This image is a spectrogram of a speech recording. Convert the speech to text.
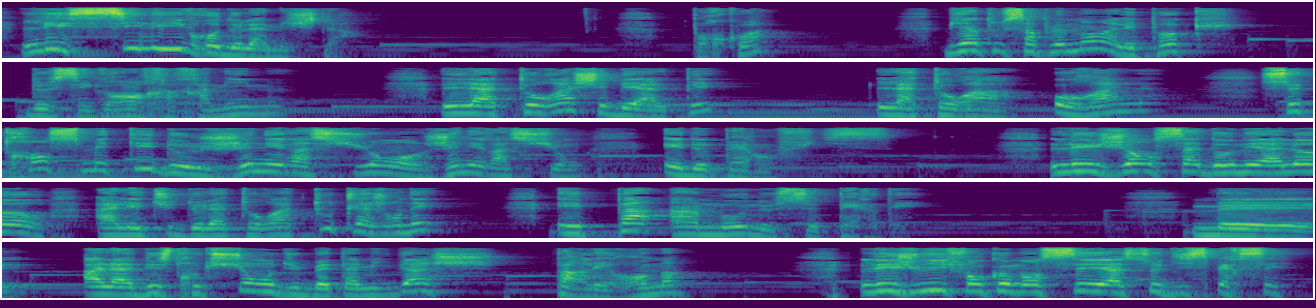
les six livres de la Mishnah. Pourquoi? Bien tout simplement à l'époque de ces grands chachamim, la Torah chez Béalpé, la Torah orale, se transmettait de génération en génération et de père en fils. Les gens s'adonnaient alors à l'étude de la Torah toute la journée et pas un mot ne se perdait. Mais à la destruction du Beth Amikdash par les Romains, les Juifs ont commencé à se disperser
